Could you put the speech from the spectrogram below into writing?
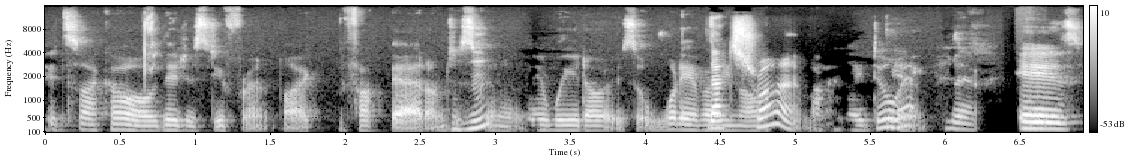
it's like oh they're just different like fuck that I'm just mm-hmm. gonna they're weirdos or whatever that's you know, right what are they doing yeah. is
